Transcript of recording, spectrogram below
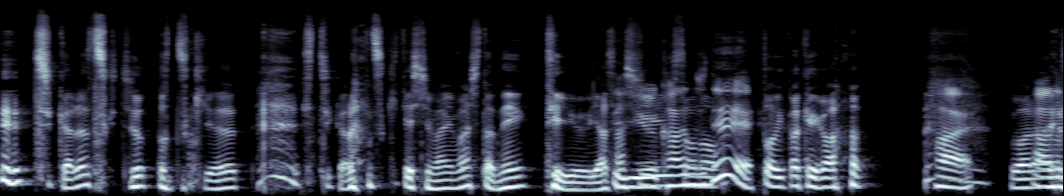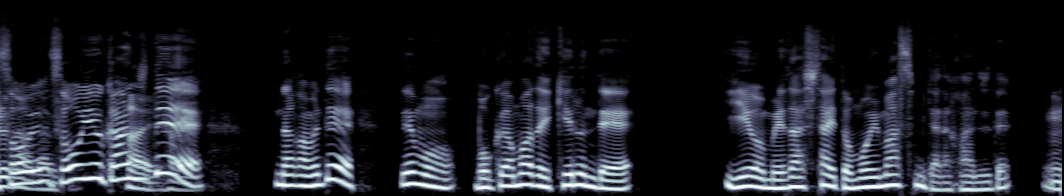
力つき、ちょっと付き合う、力尽きてしまいましたねっていう優しい感じで問いかけが はい。笑えるなあの、そういう、そういう感じはいはで、眺めて、でも僕はまだ行けるんで、家を目指したいと思います、みたいな感じで、うんうん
